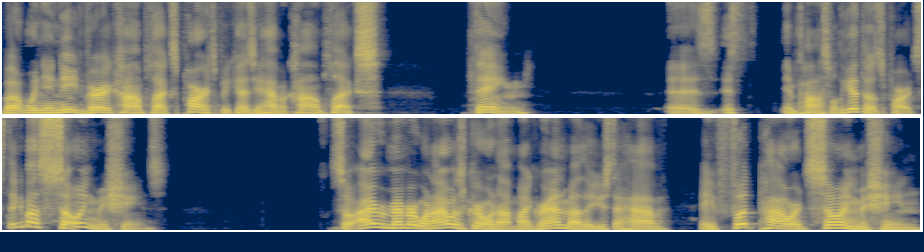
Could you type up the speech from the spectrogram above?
But when you need very complex parts because you have a complex thing, it's, it's impossible to get those parts. Think about sewing machines. So I remember when I was growing up, my grandmother used to have a foot powered sewing machine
